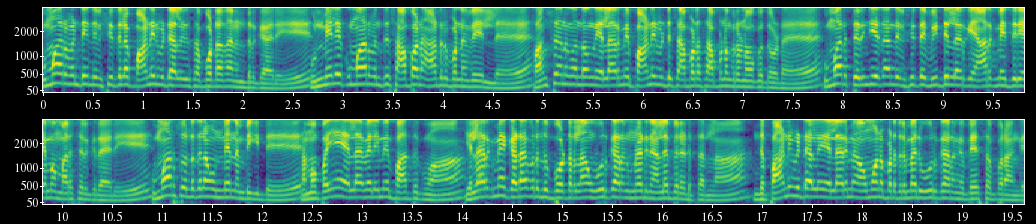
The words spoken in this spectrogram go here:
குமார் வந்துட்டு இந்த விஷயத்துல பாண்டியர் வீட்டாளுக்கு சப்போர்ட்டா தான் நின்றுருக்காரு. உண்மையிலே குமார் வந்து சாப்பாடு ஆர்டர் பண்ணவே இல்ல. ஃபங்க்ஷனுக்கு வந்தவங்க எல்லாருமே பாண்டியர் வீட்டு சாப்பாடு சாப்பிடணுங்கிற நோக்கத்தோட. குமார் தெரிஞ்சே தான் இந்த விஷயத்தை வீட்டுல இருக்க யாருக்குமே தெரியாம மறைச்சிருக்காரு குமார் சொல்றதெல்லாம் உண்மையை நம்பிக்கிட்டு நம்ம பையன் எல்லா வேலையுமே பாத்துக்குவான். எல்லாருக்குமே கடை விருந்து போட்டுடலாம் ஊர்க்காரங்க முன்னாடி நல்ல பேர் எடுத்துடலாம். இந்த பாண்டி வீட்டால எல்லாருமே அவமானப்படுத்துற மாதிரி ஊர்க்காரங்க பேச போறாங்க.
